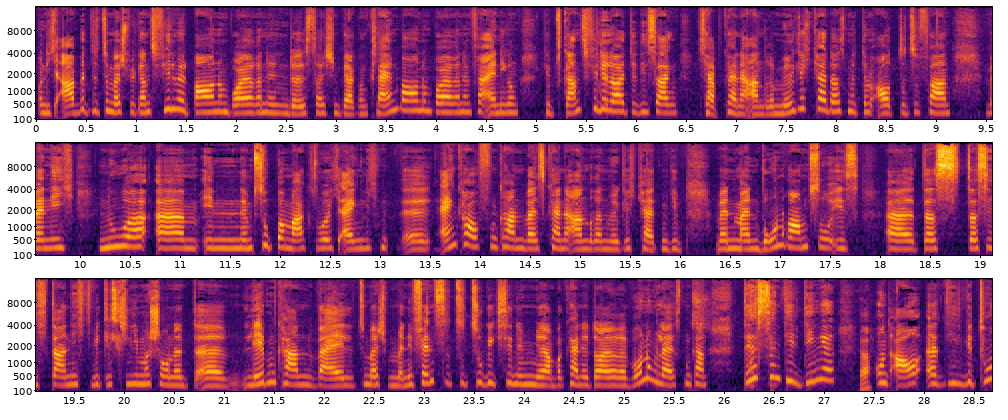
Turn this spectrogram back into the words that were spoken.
und ich arbeite zum Beispiel ganz viel mit Bauern und Bäuerinnen in der österreichischen Berg- und Kleinbauern und Bäuerinnenvereinigung, gibt es ganz viele Leute, die sagen, ich habe keine andere Möglichkeit, als mit dem Auto zu fahren. Wenn ich nur ähm, in einem Supermarkt, wo ich eigentlich äh, einkaufen kann, weil es keine anderen Möglichkeiten gibt, wenn mein Wohnraum so ist, äh, dass, dass ich da nicht wirklich klimaschonend äh, leben kann, weil zum Beispiel meine Fenster zu zugig sind und mir aber keine teure Wohnung leisten kann. Das sind die Dinge, ja. und auch, äh, die wir tun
